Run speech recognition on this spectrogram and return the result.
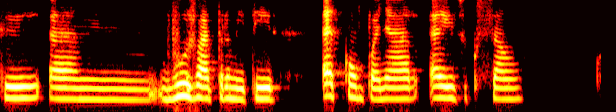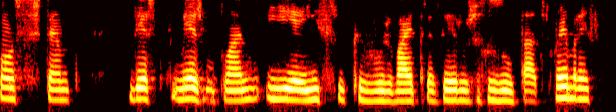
que um, vos vai permitir acompanhar a execução consistente deste mesmo plano e é isso que vos vai trazer os resultados. Lembrem-se,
